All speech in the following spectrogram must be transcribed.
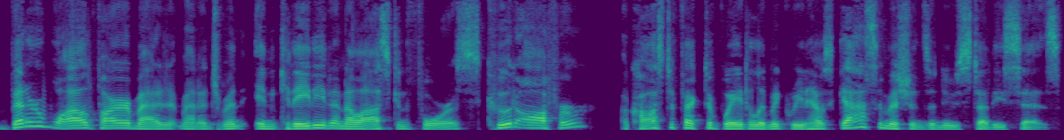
better wildfire management in Canadian and Alaskan forests could offer a cost effective way to limit greenhouse gas emissions, a new study says.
